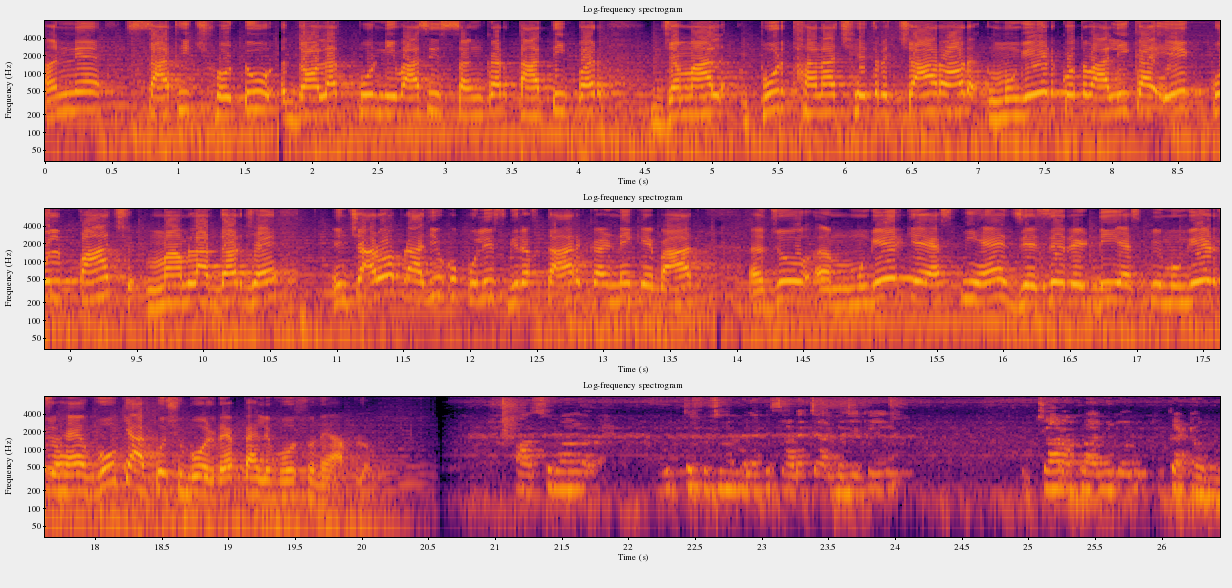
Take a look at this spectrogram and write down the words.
अन्य साथी छोटू दौलतपुर निवासी शंकर तांती पर जमालपुर थाना क्षेत्र चार और मुंगेर कोतवाली का एक कुल पाँच मामला दर्ज है। इन चारों अपराधियों को पुलिस गिरफ़्तार करने के बाद जो मुंगेर के एसपी हैं J J Reddy SP Munger जो है, वो क्या कुछ बोल रहे हैं? पहले वो सुने आप लोग। आज सुबह गुप्त सूचना मिला कि साढ़े चार बजे के चार अपराधी लोग इकट्ठा हुए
